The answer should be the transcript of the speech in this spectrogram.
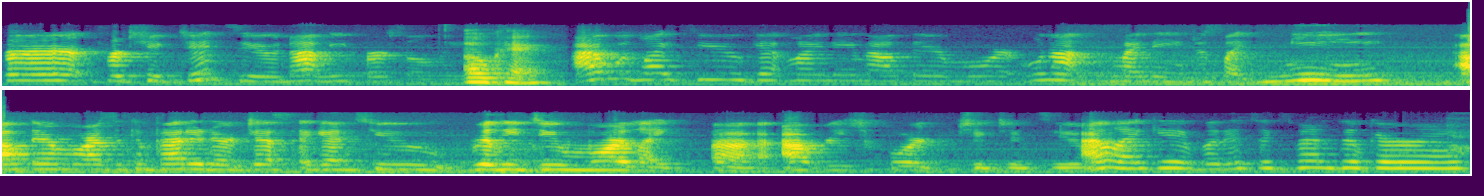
For for jujitsu, not me personally. Okay. I would like to get my name out there more. Well, not my name, just like me out there more as a competitor. Just again to really do more like uh, outreach for jujitsu. I like it, but it's expensive, girl.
